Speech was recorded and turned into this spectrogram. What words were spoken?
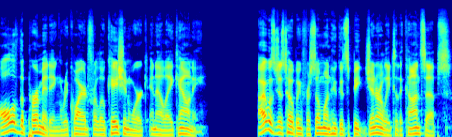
all of the permitting required for location work in LA County. I was just hoping for someone who could speak generally to the concepts.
